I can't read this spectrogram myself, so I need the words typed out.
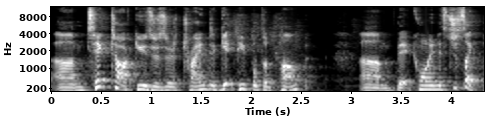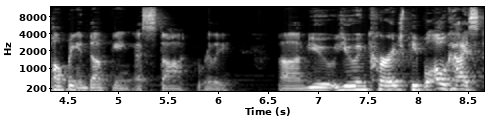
Um, TikTok users are trying to get people to pump um, Bitcoin. It's just like pumping and dumping a stock, really. Um, you you encourage people, oh guys,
